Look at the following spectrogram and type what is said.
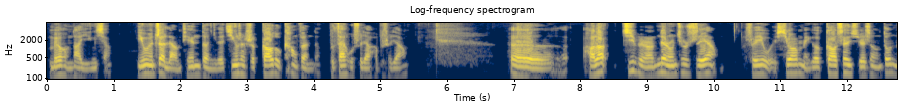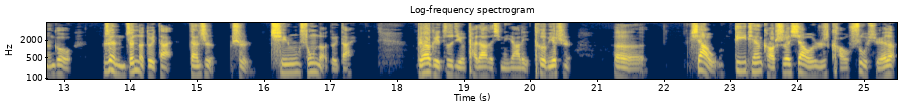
没有很大影响，因为这两天的你的精神是高度亢奋的，不在乎睡觉和不睡觉。呃，好了，基本上内容就是这样。所以我希望每个高三学生都能够认真的对待。但是是轻松的对待，不要给自己有太大的心理压力，特别是，呃，下午第一天考试的下午是考数学的，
